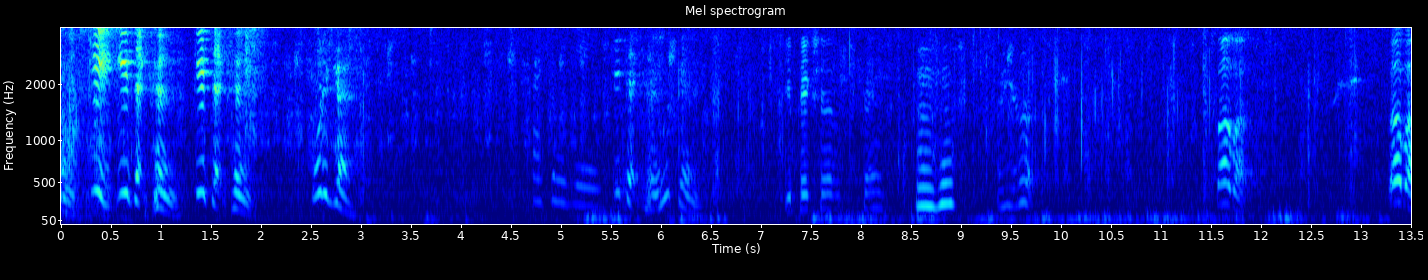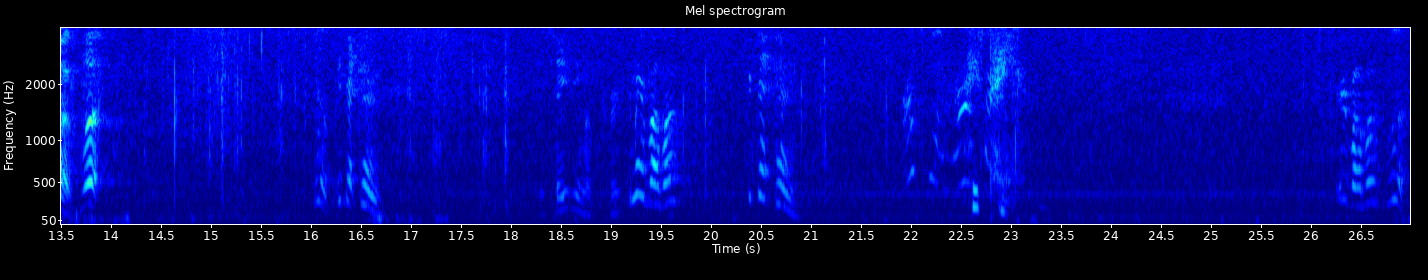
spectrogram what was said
one. Get, get that coon. Get that coon. Where'd he go? Get that coon. Look at him. Get a picture of the coon? Mm-hmm. Oh, here, look. Bobo. Bobo, look. Look, get that coon. He sees him up there. Come here, Bobo. Get that coon. He's peeing. Here, Bobo, look.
